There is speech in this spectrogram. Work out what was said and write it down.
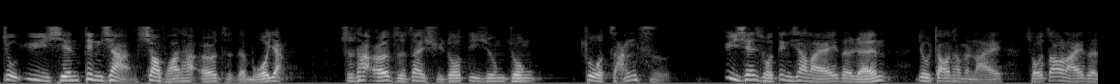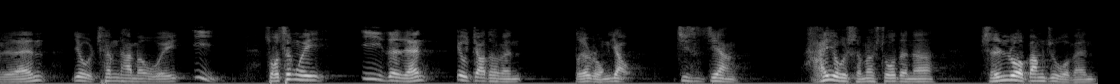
就预先定下效法他儿子的模样，使他儿子在许多弟兄中做长子，预先所定下来的人，又招他们来，所招来的人。又称他们为义，所称为义的人，又叫他们得荣耀。既是这样，还有什么说的呢？神若帮助我们，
